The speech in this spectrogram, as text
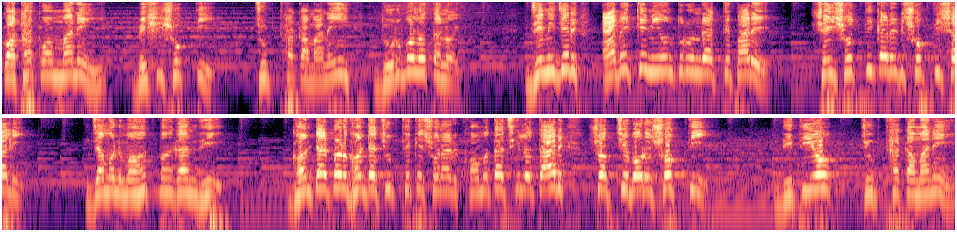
কথা কম মানেই বেশি শক্তি, চুপ থাকা মানেই দুর্বলতা নয়। যে নিজের আবেগকে নিয়ন্ত্রণ রাখতে পারে, সেই সত্যিকারের শক্তিশালী, যেমন মহাত্মা গান্ধী। ঘণ্টার পর ঘণ্টা চুপ থেকে শোনার ক্ষমতা ছিল তার সবচেয়ে বড় শক্তি। দ্বিতীয়, চুপ থাকা মানে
